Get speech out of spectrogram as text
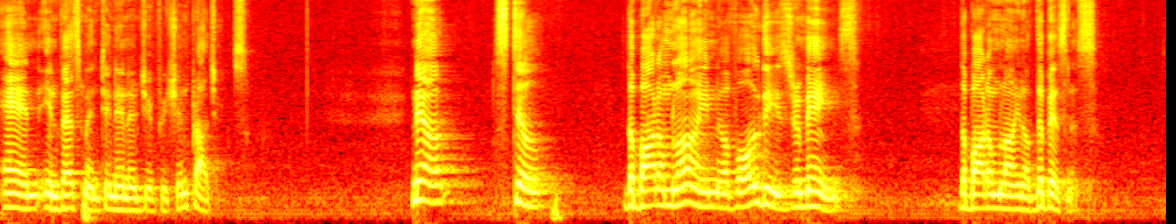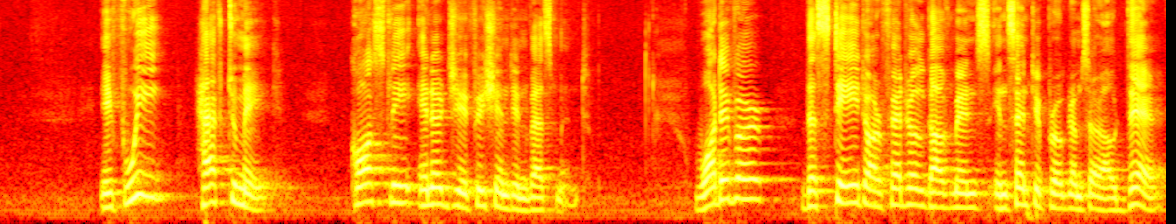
and investment in energy efficient projects. Now, still, the bottom line of all these remains the bottom line of the business. If we have to make costly energy efficient investment, whatever the state or federal government's incentive programs are out there,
